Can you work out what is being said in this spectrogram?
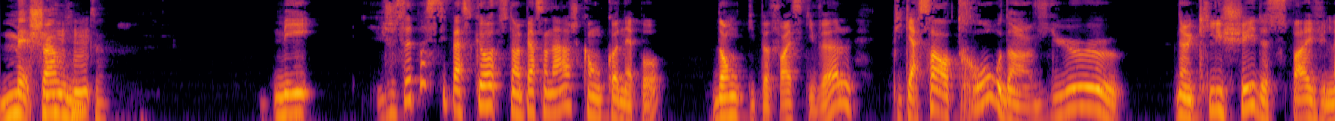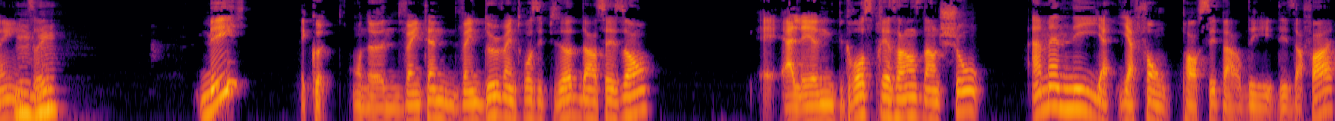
méchante. Mhm. Mais je sais pas si c'est parce que c'est un personnage qu'on connaît pas, donc ils peuvent faire ce qu'ils veulent, puis qu'elle sort trop d'un vieux, d'un cliché de super vilain, tu sais. Mhm. Mais, écoute, on a une vingtaine, 22, 23 épisodes dans la saison. Elle a une grosse présence dans le show. À donné, ils font passer par des, des affaires,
